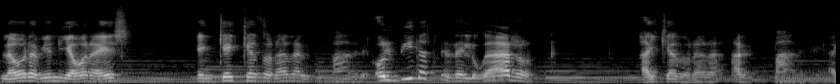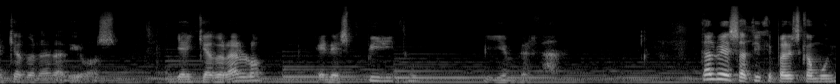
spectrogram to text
la hora viene y ahora es en que hay que adorar al Padre. Olvídate del lugar. Hay que adorar al Padre, hay que adorar a Dios. Y hay que adorarlo en espíritu y en verdad. Tal vez a ti te parezca muy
